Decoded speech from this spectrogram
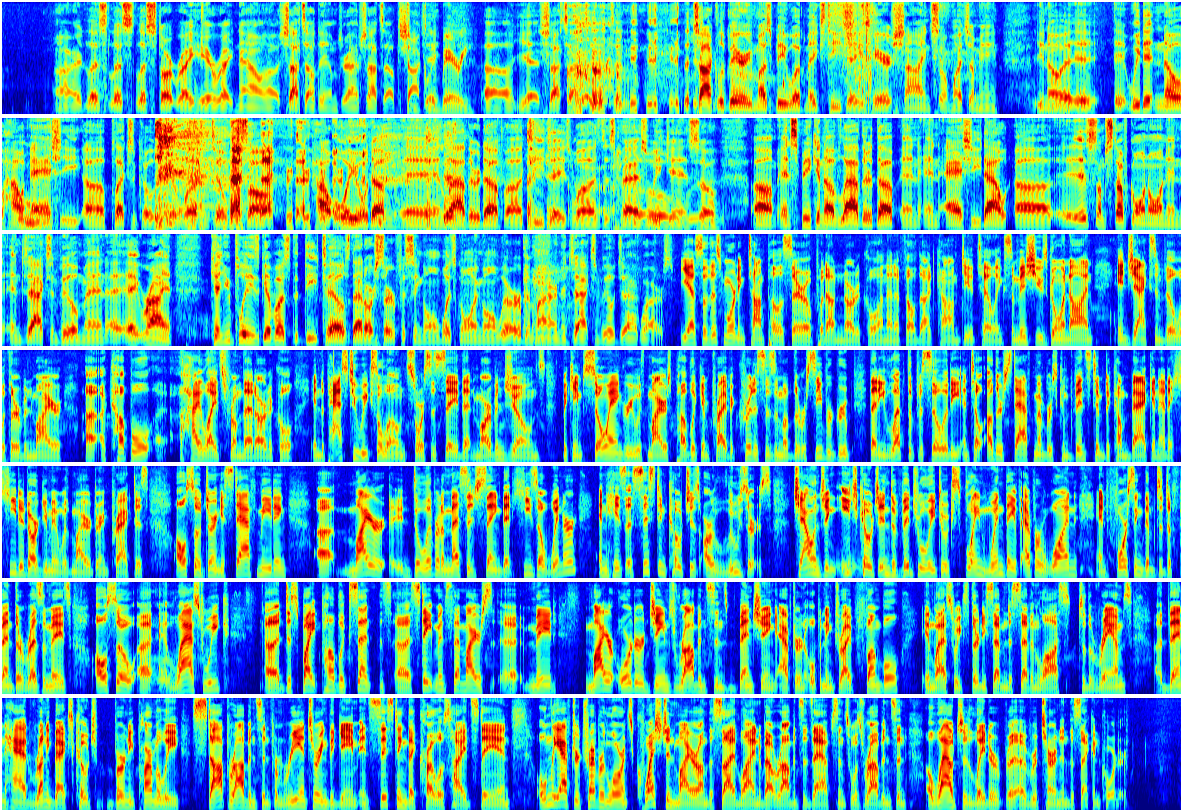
All right, let's let's let's start right here, right now. Uh, shots out to M Drive. Shots out to Chocolate TJ. berry. Uh, yeah, shots out to, to the chocolate berry. Must be what makes TJ's hair shine so much. I mean, you know, it, it, it, we didn't know how ashy uh, Plaxico's hair was until we saw how oiled up and, and lathered up uh, TJ's was this past Oh, weekend. So. Um, and speaking of lathered up and, and ashied out, uh, there's some stuff going on in, in Jacksonville, man. Hey, hey, Ryan, can you please give us the details that are surfacing on what's going on with Urban Meyer and the Jacksonville Jaguars? Yeah, so this morning, Tom Pelissero put out an article on NFL.com detailing some issues going on in Jacksonville with Urban Meyer. Uh, a couple uh, highlights from that article. In the past two weeks alone, sources say that Marvin Jones became so angry with Meyer's public and private criticism of the receiver group that he left the facility until other staff members convinced him to come back and had a heated argument with Meyer during practice. Also, during a staff meeting, uh, Meyer uh, delivered a message saying that he's a winner and his assistant coaches are losers, challenging each coach individually to explain when they've ever won and forcing them to defend their resumes. Also, uh, last week, uh, despite public sent, uh, statements that Meyer uh, made, Meyer ordered James Robinson's benching after an opening drive fumble in last week's 37 to 7 loss to the Rams. Uh, then had running backs coach Bernie Parmalee stop Robinson from re-entering the game, insisting that Carlos Hyde stay in. Only after Trevor Lawrence questioned Meyer on the sideline about Robinson's absence was Robinson allowed to later uh, return in the second quarter.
